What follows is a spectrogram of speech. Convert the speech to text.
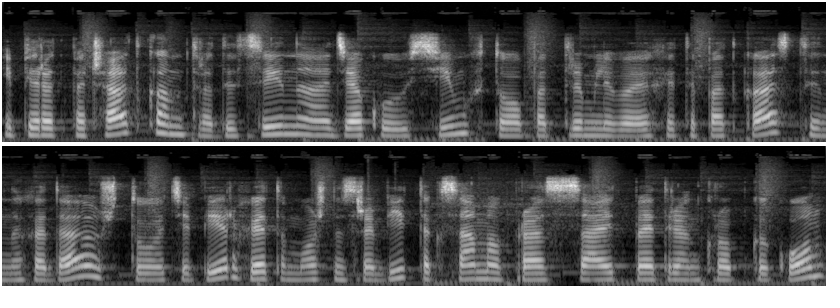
І перад пачаткам традыцыйна дзякую ўсім, хто падтрымлівае гэты падкаст і нагадаю, што цяпер гэта можна зрабіць таксама праз сайт patreon.com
